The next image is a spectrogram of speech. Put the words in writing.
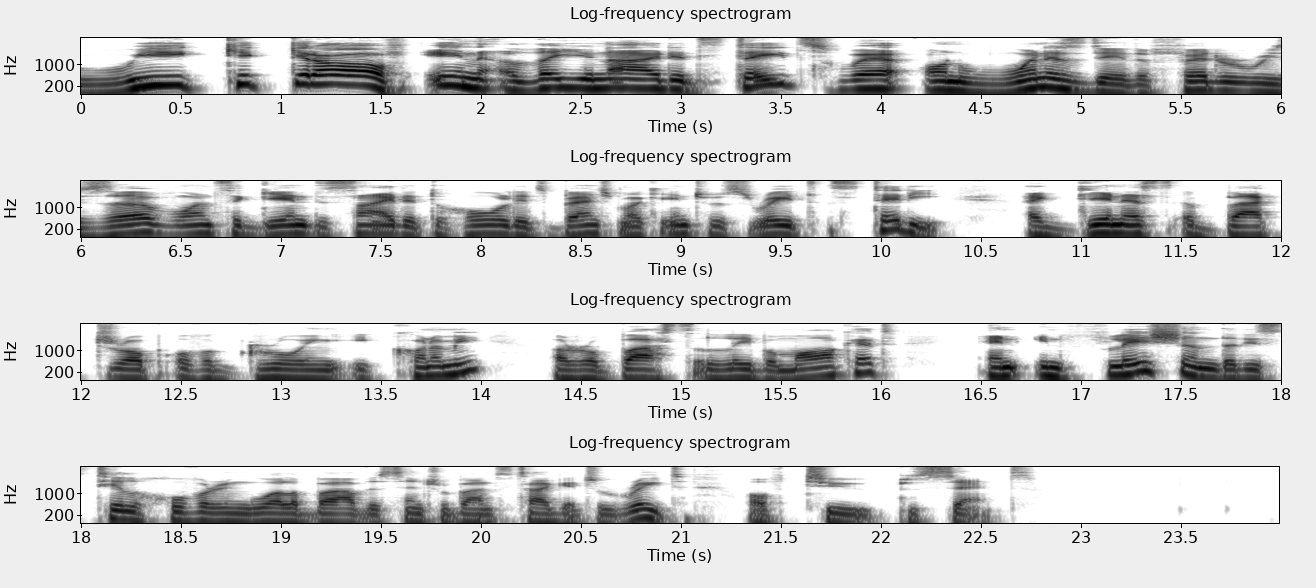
We kick it off in the United States, where on Wednesday the Federal Reserve once again decided to hold its benchmark interest rate steady against a backdrop of a growing economy, a robust labor market, and inflation that is still hovering well above the central bank's target rate of 2%.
